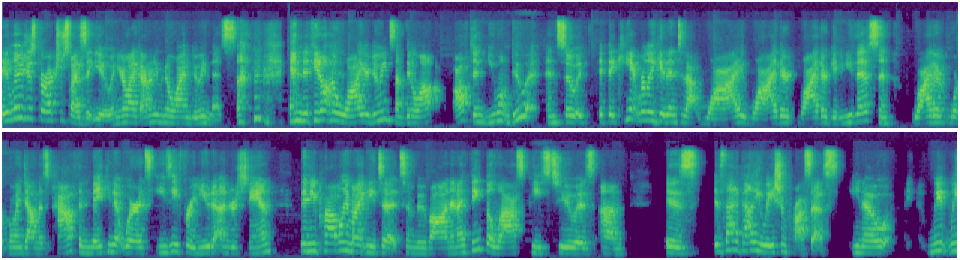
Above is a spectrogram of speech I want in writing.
they literally just throw exercise at you and you're like i don't even know why i'm doing this. And if you don't know why you're doing something a lot often you won't do it. And so if, if they can't really get into that why why they're why they're giving you this and why we're going down this path and making it where it's easy for you to understand then you probably might need to to move on. And i think the last piece too is um is is that evaluation process. You know we we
